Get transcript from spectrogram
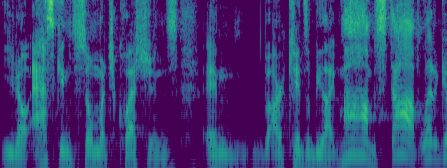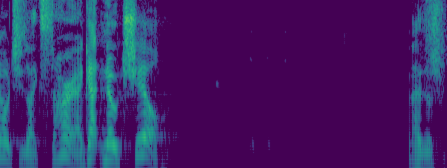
you know, asking so much questions. And our kids will be like, Mom, stop, let it go. And she's like, Sorry, I got no chill. And I just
